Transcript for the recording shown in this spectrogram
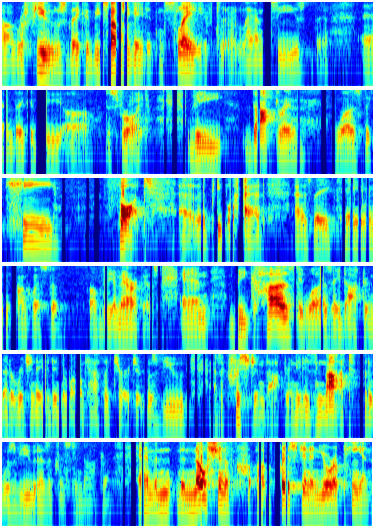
uh, refused, they could be subjugated, enslaved, their land seized, uh, and they could be uh, destroyed. The doctrine was the key thought uh, that people had as they came in conquest of of the Americas. And because it was a doctrine that originated in the Roman Catholic Church, it was viewed as a Christian doctrine. It is not, but it was viewed as a Christian doctrine. And the, the notion of, of Christian and European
